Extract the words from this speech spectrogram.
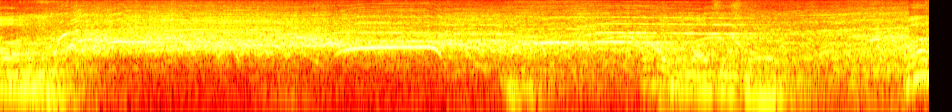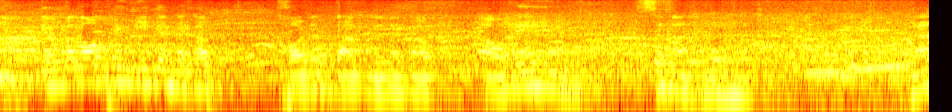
ร้อนก็เป็นร้อนเฉยๆ มา เดี๋ยวมาร้องเพลงนี้กันนะครับ ขอดังๆเลยนะครับ เอาให้สนั่นเลยนะ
